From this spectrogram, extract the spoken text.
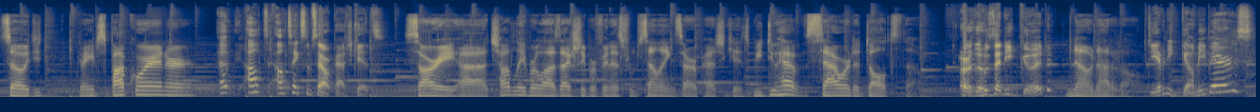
So, you, can I get some popcorn or? Uh, I'll I'll take some Sour Patch Kids. Sorry, uh, child labor laws actually prevent us from selling Sour Patch Kids. We do have soured adults, though. Are those any good? No, not at all. Do you have any gummy bears?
